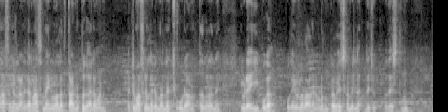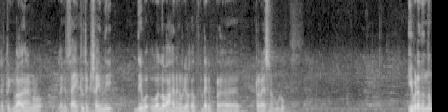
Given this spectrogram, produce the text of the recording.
മാസങ്ങളിലാണ്. കാരണം ആ സമയങ്ങൾ നല്ല തണുപ്പ് കാലമാണ്. മറ്റു മാസങ്ങളിലൊക്കെ നല്ല ചൂടാണ്. അതുപോലെ തന്നെ ഇവിടെ ഈ പുക പുകയുള്ള വാഹനങ്ങളൊന്നും പ്രവേശനമില്ല. പ്രദേശത്തൊന്നും ഇലക്ട്രിക് വാഹനങ്ങളോ അല്ലെങ്കിൽ സൈക്കിൾ റിക്ഷ എന്നീ വല്ല വാഹനങ്ങൾക്ക് അകത്തേക്ക് പ്ര- പ്രവേശനമുള്ളൂ. ഇവിടെ നിന്നും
